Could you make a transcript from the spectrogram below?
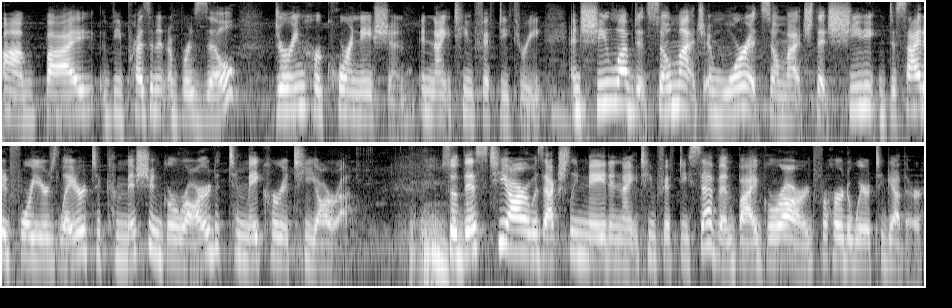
um, by the president of Brazil during her coronation in 1953. And she loved it so much and wore it so much that she decided four years later to commission Garrard to make her a tiara. So this tiara was actually made in 1957 by Garrard for her to wear together.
